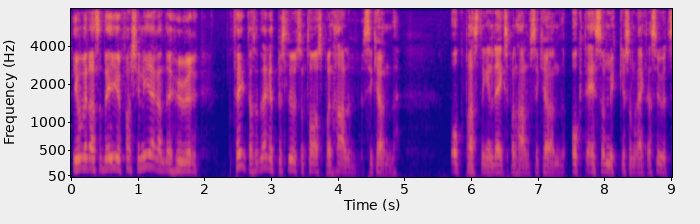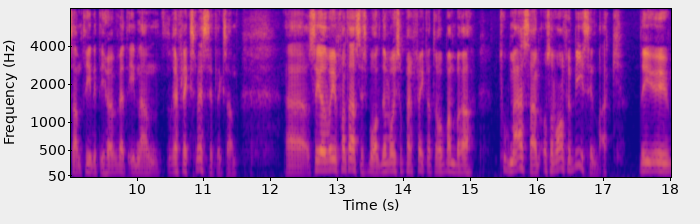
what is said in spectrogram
Jo men alltså det är ju fascinerande hur Tänk alltså det är ett beslut som tas på en halv sekund. Och passningen läggs på en halv sekund. Och det är så mycket som räknas ut samtidigt i huvudet innan Reflexmässigt liksom. Eh, Så det var ju en fantastisk boll. Den var ju så perfekt att Robban bara Tog med sig den och så var han förbi sin back Det är ju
